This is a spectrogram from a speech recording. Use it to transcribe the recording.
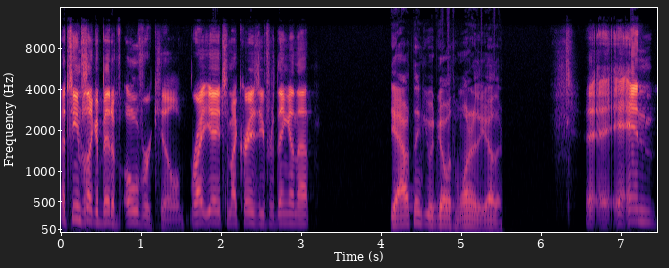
That seems like a bit of overkill, right, Yates? Am I crazy for thinking that? Yeah, I would think you would go with one or the other. And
